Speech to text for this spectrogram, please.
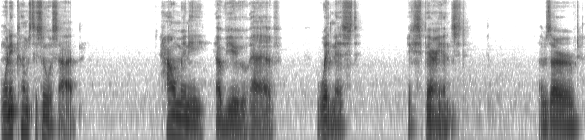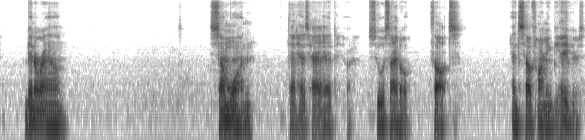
When it comes to suicide, how many of you have witnessed, experienced, observed, been around someone that has had suicidal thoughts and self harming behaviors?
